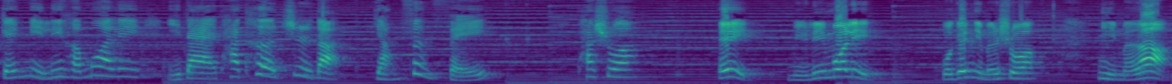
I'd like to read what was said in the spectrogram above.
给米莉和茉莉一袋他特制的羊粪肥。他说：“哎，米莉、茉莉，我跟你们说，你们啊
